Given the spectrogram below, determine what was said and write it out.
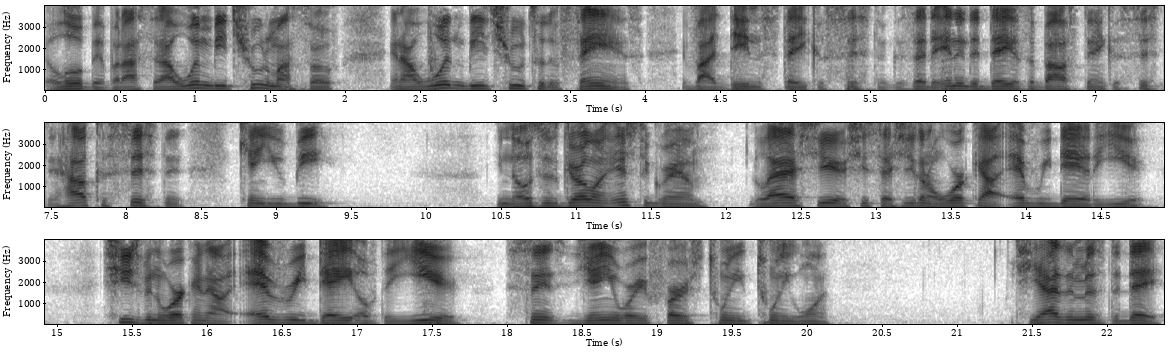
a little bit. But I said I wouldn't be true to myself and I wouldn't be true to the fans if I didn't stay consistent. Because at the end of the day, it's about staying consistent. How consistent can you be? You know, it's this girl on Instagram last year. She said she's to work out every day of the year. She's been working out every day of the year since January 1st, 2021. She hasn't missed a day.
